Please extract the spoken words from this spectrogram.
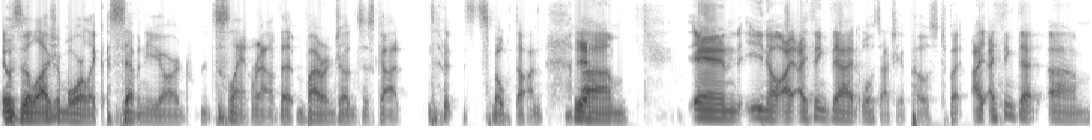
it was Elijah Moore, like a 70 yard slant route that Byron Jones just got smoked on. Yeah. Um, and you know, I, I think that well, it's actually a post, but I, I think that um,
